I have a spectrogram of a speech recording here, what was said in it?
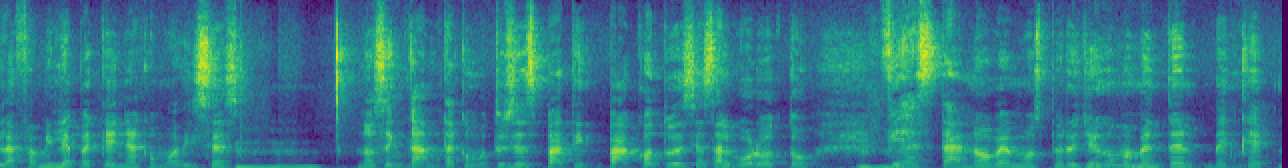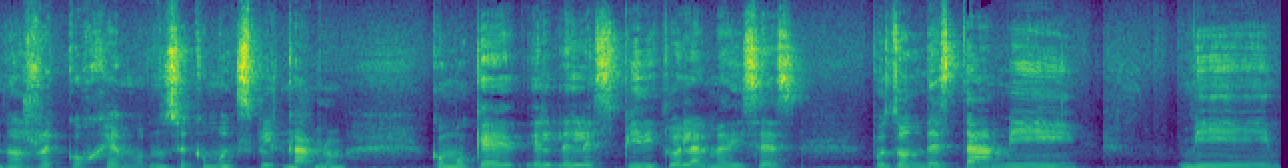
la familia pequeña, como dices. Nos encanta, como tú dices, Paco, tú decías alboroto, fiesta, no vemos, pero llega un momento de que nos recogemos, no sé cómo explicarlo. Como que el, el espíritu, el alma dices, pues ¿dónde está mi mi,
